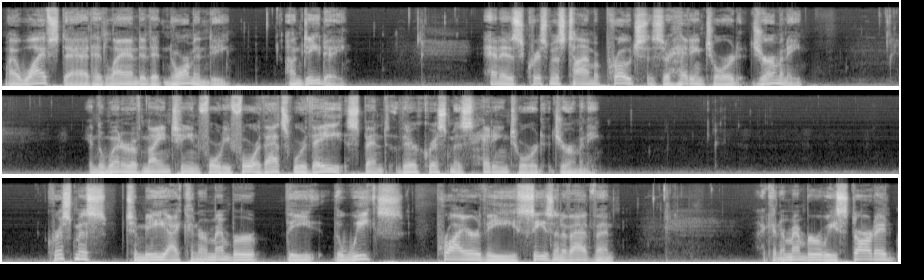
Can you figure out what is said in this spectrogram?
my wife's dad had landed at Normandy on D Day. And as Christmas time approached, as they're heading toward Germany in the winter of 1944, that's where they spent their Christmas heading toward Germany. Christmas, to me, I can remember the, the weeks prior the season of Advent. I can remember we started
